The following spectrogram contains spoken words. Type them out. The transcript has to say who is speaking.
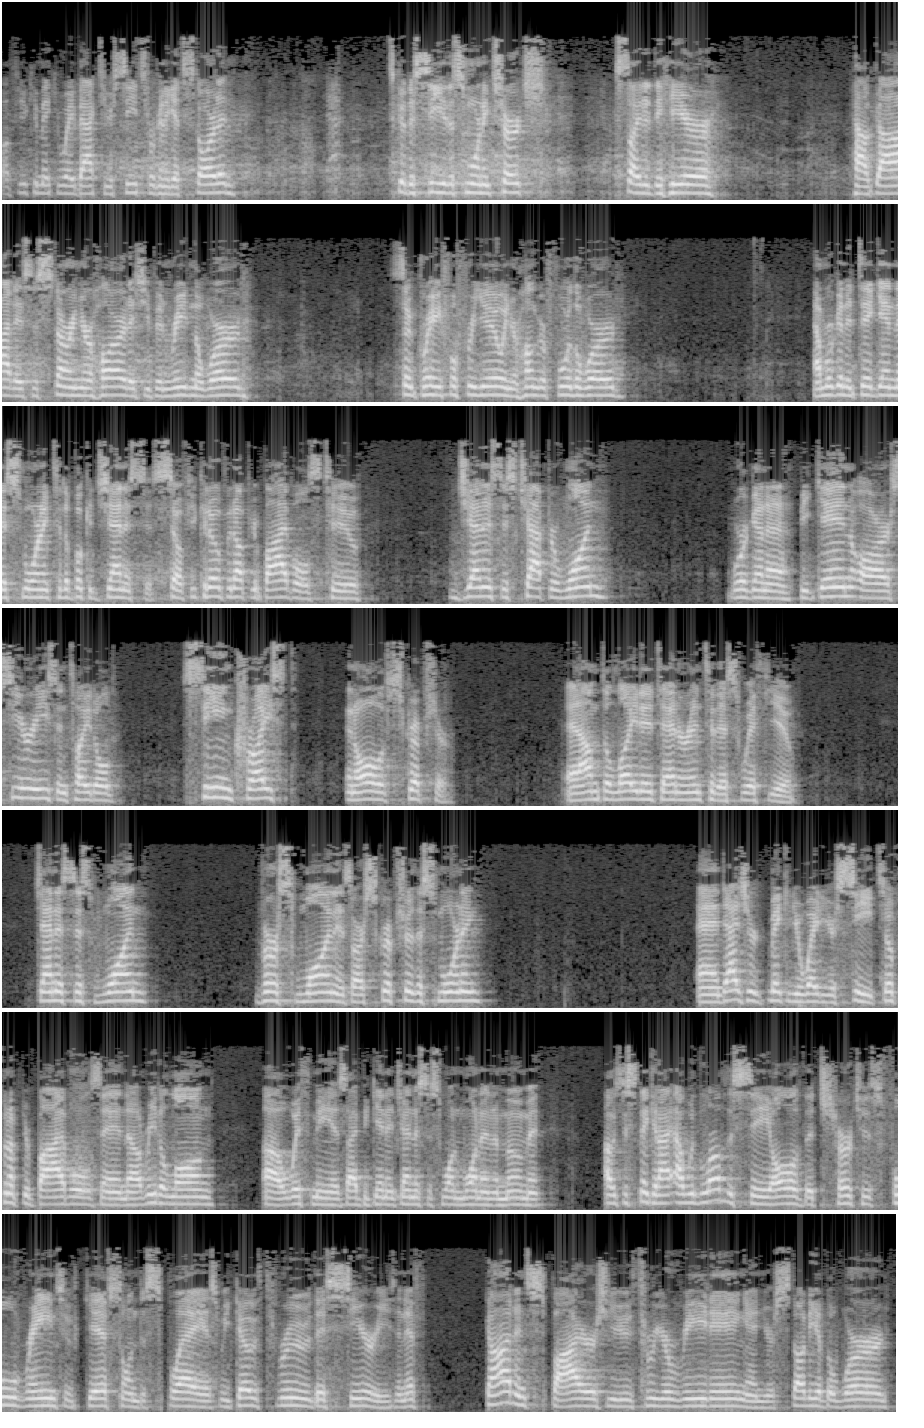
Speaker 1: Well, if you can make your way back to your seats, we're going to get started. It's good to see you this morning, church. Excited to hear how God is stirring your heart as you've been reading the Word. So grateful for you and your hunger for the Word. And we're going to dig in this morning to the book of Genesis. So if you could open up your Bibles to Genesis chapter 1, we're going to begin our series entitled Seeing Christ in all of scripture. And I'm delighted to enter into this with you. Genesis 1 verse 1 is our scripture this morning. And as you're making your way to your seats, open up your Bibles and uh, read along uh, with me as I begin in Genesis 1 1 in a moment. I was just thinking I, I would love to see all of the church's full range of gifts on display as we go through this series. And if God inspires you through your reading and your study of the Word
